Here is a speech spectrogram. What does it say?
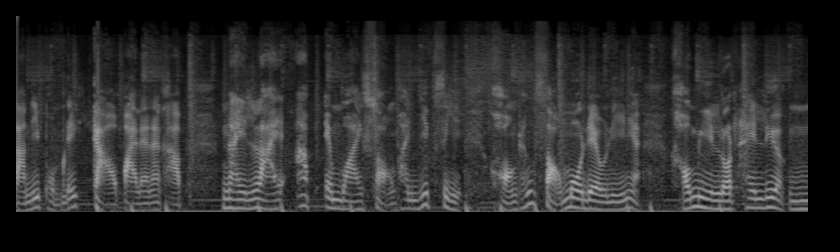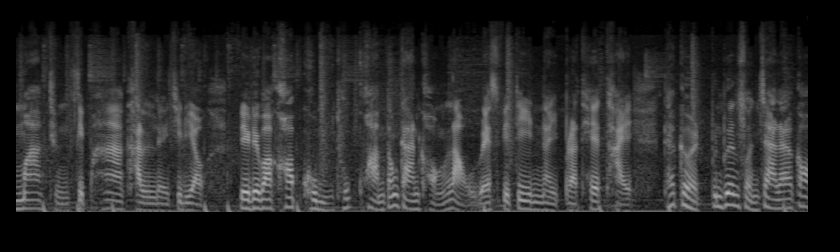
ตามที่ผมได้กล่าวไปแล้วนะครับ ใน Line Up MY 2024 ของทั้ง 2 โมเดลนี้เนี่ยเขามีรถให้เลือกมากถึง 15 คันเลยทีเดียว เรียกได้ว่าครอบคลุมทุกความต้องการของเหล่าเวส p ิตี้ในประเทศไทย ถ้าเกิดเพื่อนๆสนใจแล้วก็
